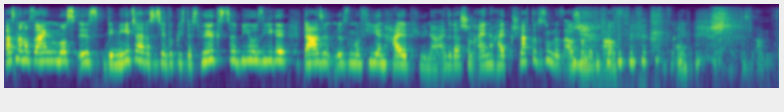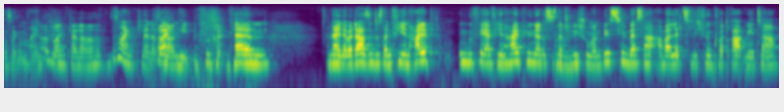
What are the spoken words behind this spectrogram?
Was man noch sagen muss, ist Demeter, das ist ja wirklich das höchste Biosiegel. Da sind es nur viereinhalb Hühner. Also da ist schon ein halb geschlachtetes Huhn, das ist auch schon mit drauf. Nein, das war, das war gemein. Das war ein kleiner, das war ein kleiner, kleiner Seitenhieb. ähm, nein, aber da sind es dann viereinhalb ungefähr viereinhalb Hühner. Das ist mhm. natürlich schon mal ein bisschen besser, aber letztlich für einen Quadratmeter.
